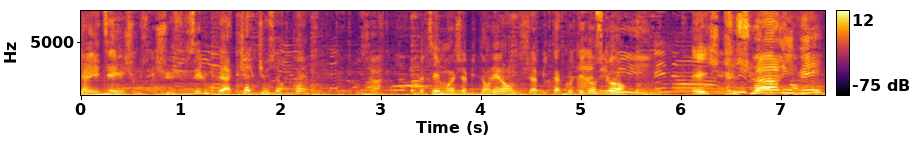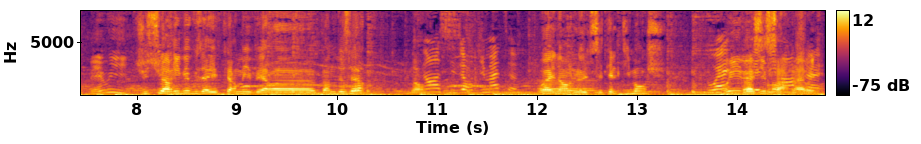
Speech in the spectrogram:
Je, vous- je- je vous ai loupé à quelques heures près. hein. Où ça? Bah, tu sais, moi j'habite dans les Landes, j'habite à côté Ah, oui. Non Et je, oui, suis arrivé, Mais oui. je suis arrivé, vous avez fermé vers 22h Non. Non, 6h du mat. Ouais, non, c'était le dimanche. Ouais, Oui, c'est ça, bah oui, ouais.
